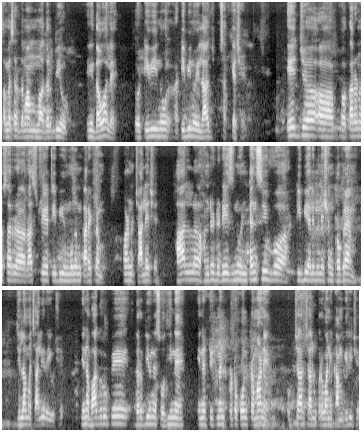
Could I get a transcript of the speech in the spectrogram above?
સમયસર તમામ દર્દીઓ એની દવા લે, તો ટીવીનો ટીબીનો ઈલાજ શક્ય છે. એ જ કારણોસર રાષ્ટ્રીય ટીબી ઉન્મૂલન કાર્યક્રમ પણ ચાલે છે. હાલ હંડ્રેડ ડેઝનું ઇન્ટેન્સિવ ટીબી એલિમિનેશન પ્રોગ્રામ જિલ્લામાં ચાલી રહ્યું છે. જેના ભાગરૂપે દર્દીઓને શોધીને એને ટ્રીટમેન્ટ પ્રોટોકોલ પ્રમાણે ઉપચાર ચાલુ કરવાની કામગીરી છે.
